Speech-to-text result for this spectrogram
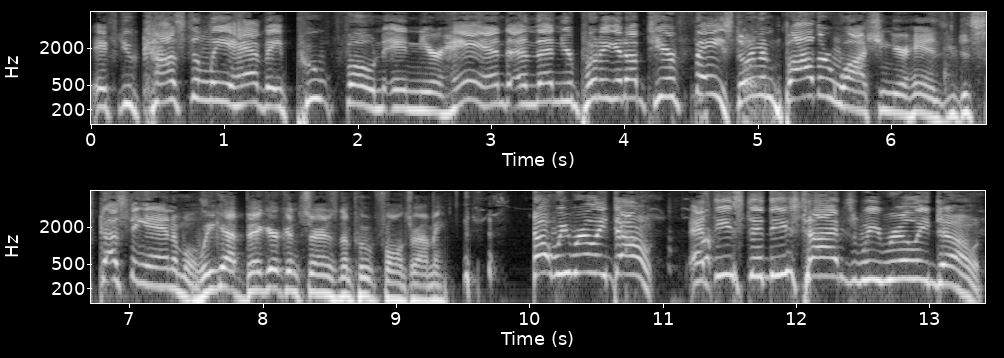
If you constantly have a poop phone in your hand and then you're putting it up to your face, don't even bother washing your hands. You disgusting animals. we got bigger concerns than poop phones, Rami. no, we really don't. At these at these times, we really don't.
